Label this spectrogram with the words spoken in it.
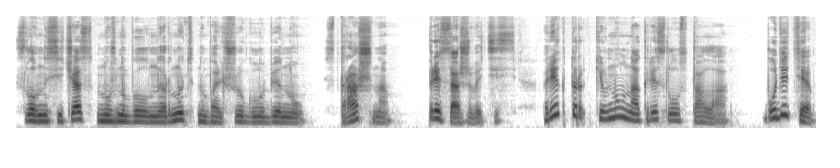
словно сейчас нужно было нырнуть на большую глубину. Страшно. Присаживайтесь. Ректор кивнул на кресло у стола. Будете?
